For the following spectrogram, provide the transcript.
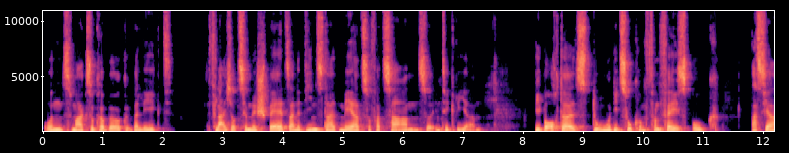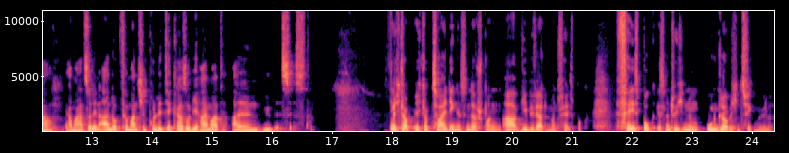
und Mark Zuckerberg überlegt, vielleicht auch ziemlich spät, seine Dienste halt mehr zu verzahnen, zu integrieren. Wie beurteilst du die Zukunft von Facebook, was ja, ja, man hat so den Eindruck, für manche Politiker so die Heimat allen Übels ist? Ich glaube, ich glaube, zwei Dinge sind da spannend. A, wie bewertet man Facebook? Facebook ist natürlich in einem unglaublichen Zwickmühle.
